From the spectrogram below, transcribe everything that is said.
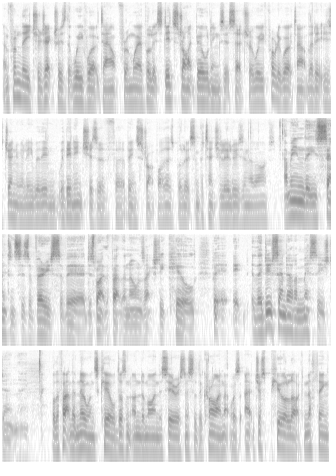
And from the trajectories that we've worked out from where bullets did strike buildings, etc., we've probably worked out that it is genuinely within, within inches of uh, being struck by those bullets and potentially losing their lives. I mean, these sentences are very severe, despite the fact that no one's actually killed. But it, it, they do send out a message, don't they? Well, the fact that no one's killed doesn't undermine the seriousness of the crime. That was uh, just pure luck. Nothing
